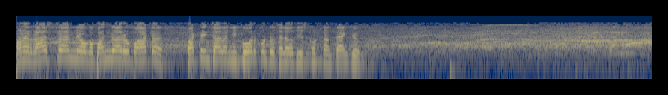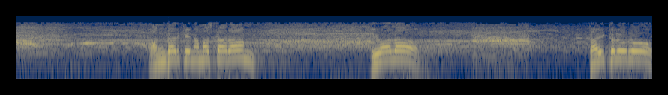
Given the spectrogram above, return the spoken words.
మన రాష్ట్రాన్ని ఒక బంగారు బాట పట్టించాలని కోరుకుంటూ సెలవు తీసుకుంటున్నాను థ్యాంక్ యూ అందరికీ నమస్కారం. ఇవాళ కైకలూరు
